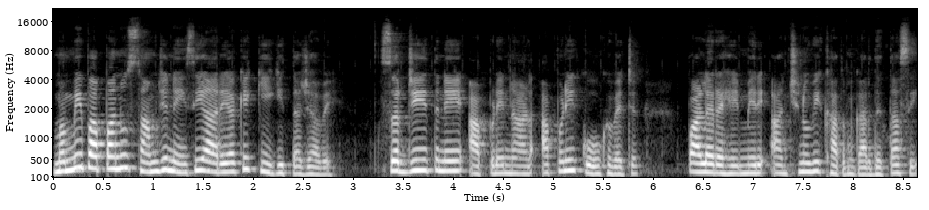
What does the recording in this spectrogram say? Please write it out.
ਮੰਮੀ ਪਾਪਾ ਨੂੰ ਸਮਝ ਨਹੀਂ ਸੀ ਆ ਰਿਹਾ ਕਿ ਕੀ ਕੀਤਾ ਜਾਵੇ। ਸਰਜੀਤ ਨੇ ਆਪਣੇ ਨਾਲ ਆਪਣੀ ਕੋਖ ਵਿੱਚ ਪਲ ਰਹੇ ਮੇਰੇ ਅੰਸ਼ ਨੂੰ ਵੀ ਖਤਮ ਕਰ ਦਿੱਤਾ ਸੀ।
